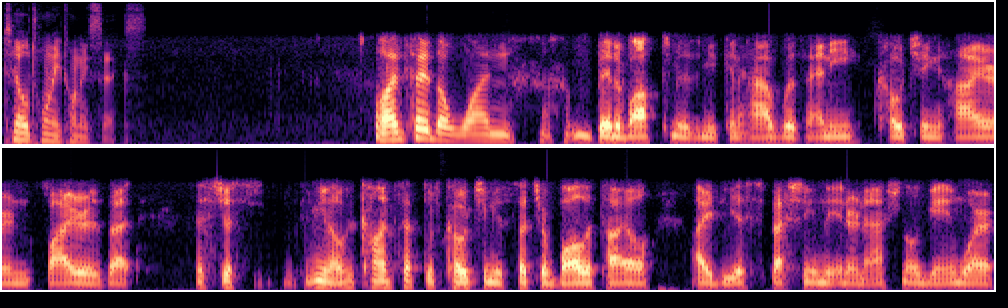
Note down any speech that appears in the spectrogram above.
till 2026 well i'd say the one bit of optimism you can have with any coaching hire and fire is that it's just you know the concept of coaching is such a volatile idea especially in the international game where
